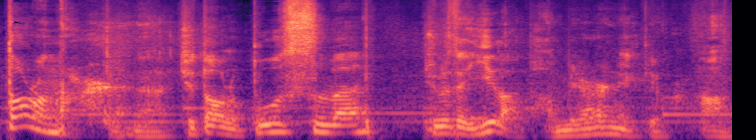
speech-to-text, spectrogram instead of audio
到了哪儿了呢？就到了波斯湾，就是在伊朗旁边那地方啊。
